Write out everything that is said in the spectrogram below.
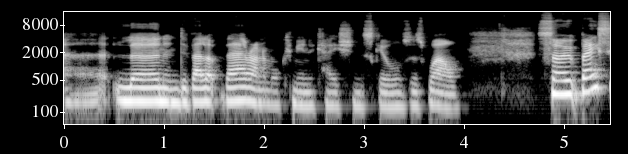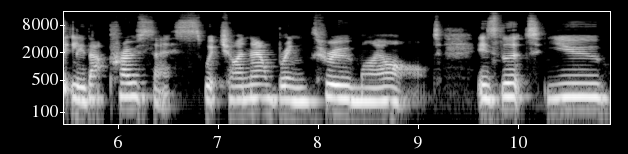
uh, learn and develop their animal communication skills as well. So basically, that process, which I now bring through my art, is that you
